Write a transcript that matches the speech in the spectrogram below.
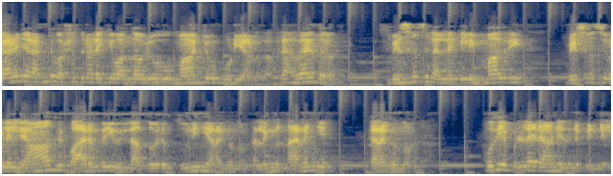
കഴിഞ്ഞ രണ്ട് വർഷത്തിനിടയ്ക്ക് വന്ന ഒരു മാറ്റവും കൂടിയാണ് അതായത് ബിസിനസ്സിൽ അല്ലെങ്കിൽ ഇമാതിരി ബിസിനസ്സുകളിൽ യാതൊരു പാരമ്പര്യവും ഇല്ലാത്തവരും തുനിഞ്ഞിറങ്ങുന്നുണ്ട് അല്ലെങ്കിൽ നനഞ്ഞ് ഇറങ്ങുന്നുണ്ട്. പുതിയ പിള്ളേരാണ് ഇതിന് പിന്നിൽ.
